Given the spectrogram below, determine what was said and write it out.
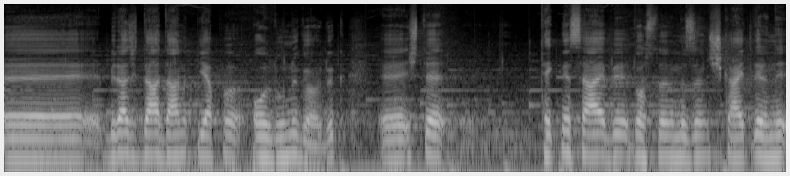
e, birazcık daha dağınık bir yapı olduğunu gördük. E, işte tekne sahibi dostlarımızın şikayetlerini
